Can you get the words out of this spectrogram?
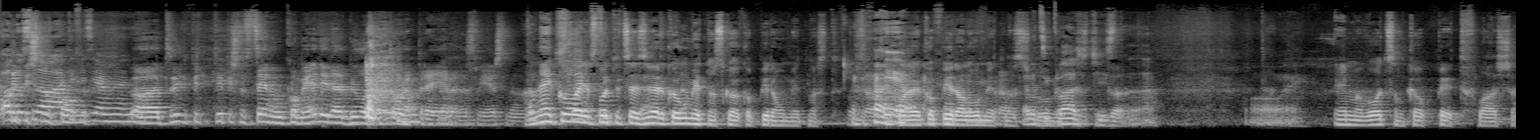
da, tipičnu odnosno artificijalno. tipi- tipičnu scenu u komediji da je bilo toga prejeveno smiješno. A neko je poticaj zvijer koji je umjetnost koja kopira umjetnost. Koja je kopirala umjetnost. Reciklaža čisto, Da. da. Ovaj. Emma Watson kao pet flaša.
